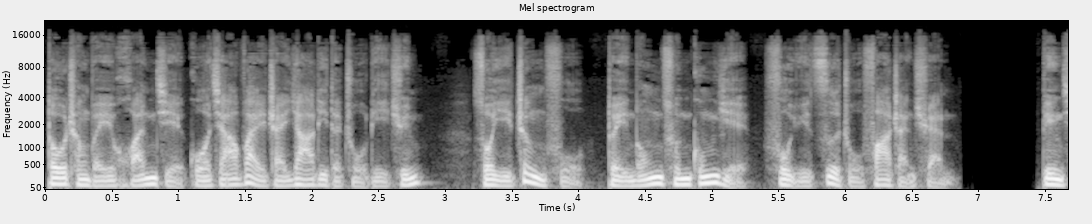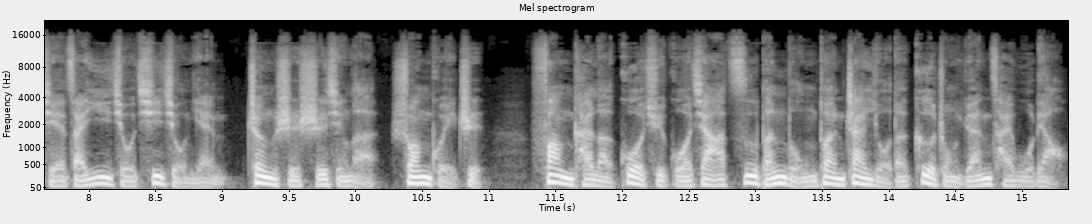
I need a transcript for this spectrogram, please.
都成为缓解国家外债压力的主力军，所以政府对农村工业赋予自主发展权，并且在一九七九年正式实行了双轨制，放开了过去国家资本垄断占有的各种原材物料，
